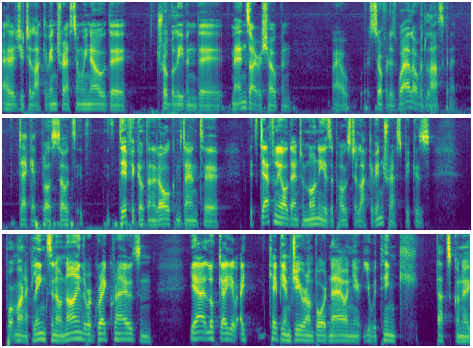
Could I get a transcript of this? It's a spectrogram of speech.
uh, due to lack of interest. And we know the trouble even the men's Irish Open uh, suffered as well over the last kind of decade plus. So it's, it's it's difficult, and it all comes down to it's definitely all down to money as opposed to lack of interest. Because Portmarnock Links in 09, there were great crowds, and yeah, look, I, I, KPMG are on board now, and you you would think that's going to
